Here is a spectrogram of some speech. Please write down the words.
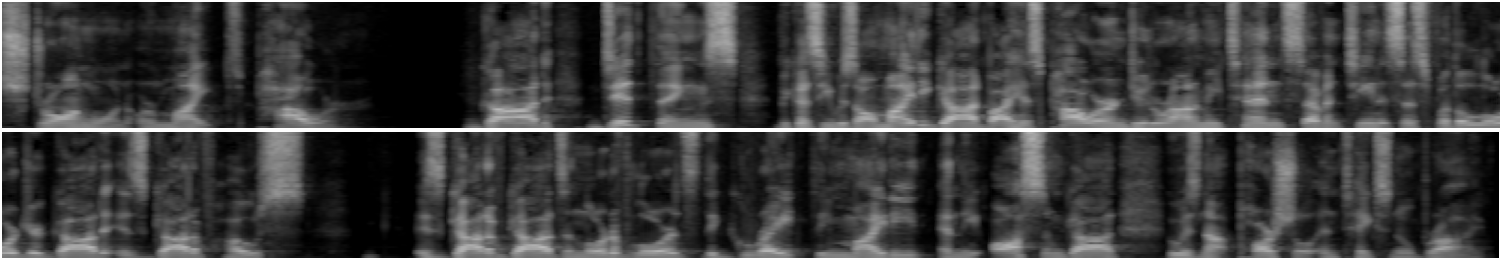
strong one or might, power. God did things because he was Almighty God by his power. In Deuteronomy 10 17, it says, For the Lord your God is God of hosts, is God of gods and Lord of lords, the great, the mighty, and the awesome God who is not partial and takes no bribe.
